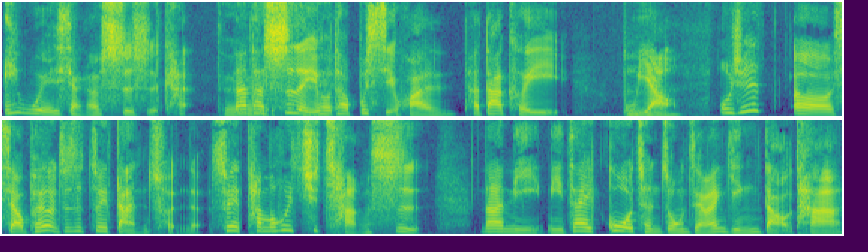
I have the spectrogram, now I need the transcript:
诶，我也想要试试看。那他试了以后，他不喜欢，他大可以不要。我觉得呃，小朋友就是最单纯的，所以他们会去尝试。那你你在过程中怎样引导他，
